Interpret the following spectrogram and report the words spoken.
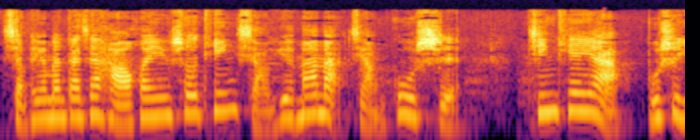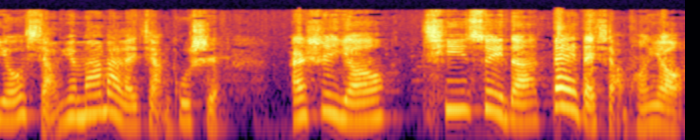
小朋友们，大家好，欢迎收听小月妈妈讲故事。今天呀，不是由小月妈妈来讲故事，而是由七岁的戴戴小朋友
